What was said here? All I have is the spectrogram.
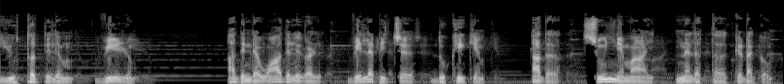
യുദ്ധത്തിലും വീഴും. അതിന്റെ വാതിലുകൾ വിലപിച്ച് ദുഃഖിക്കും. അത് ശൂന്യമായി നിലത്ത് കിടക്കും.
